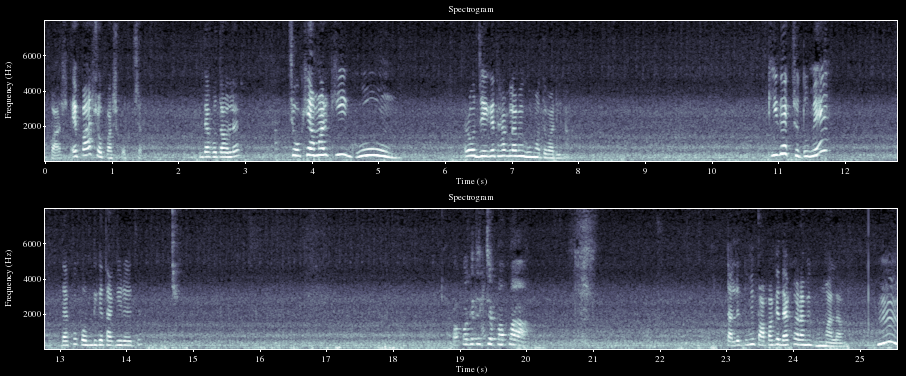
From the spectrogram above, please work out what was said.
ওপাশ এপাশ ওপাশ করছে। দেখো তাহলে চোখে আমার কি ঘুম? আর ও জেগে থাকলে আমি ঘুমোতে পারি না। কি দেখছ তুমি? দেখো কোন দিকে তাকিয়ে রয়েছে। পাপাকে দেখছে পাপা। তাহলে তুমি পাপাকে দেখো আর আমি ঘুমালাম। হুম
